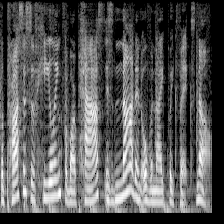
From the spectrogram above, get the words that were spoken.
The process of healing from our past is not an overnight quick fix. No.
